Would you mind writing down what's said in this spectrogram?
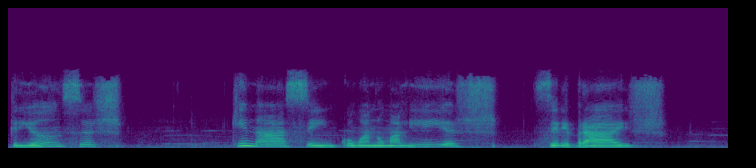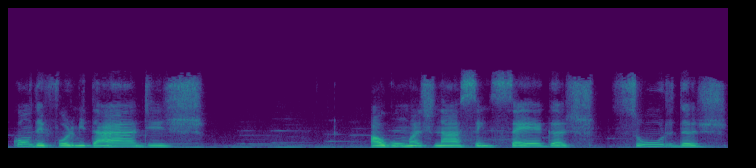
crianças que nascem com anomalias, cerebrais, com deformidades. Algumas nascem cegas, surdas,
